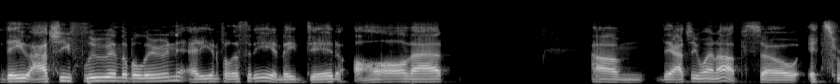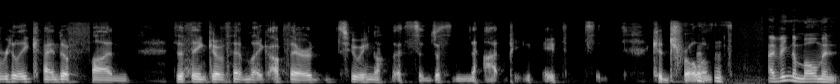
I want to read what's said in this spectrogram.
they actually flew in the balloon, Eddie and Felicity, and they did all that um, they actually went up. So it's really kind of fun to think of them like up there doing all this and just not being able to control them. I think the moment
